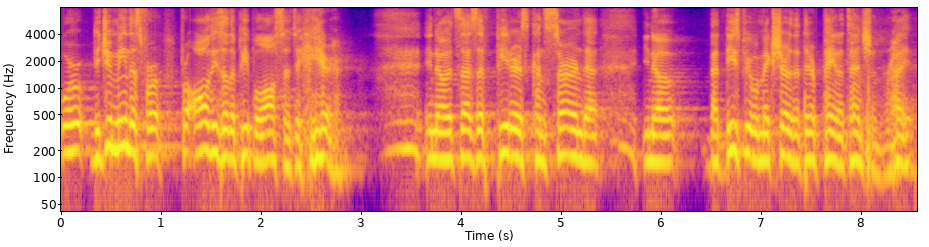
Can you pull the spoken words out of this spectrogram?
or did you mean this for, for all these other people also to hear? You know, it's as if Peter is concerned that, you know, that these people make sure that they're paying attention, right?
